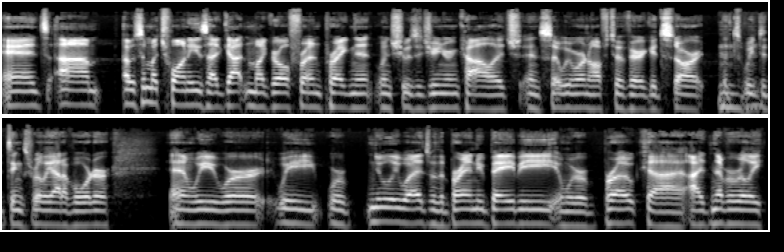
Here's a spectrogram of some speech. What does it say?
And um, I was in my twenties. I'd gotten my girlfriend pregnant when she was a junior in college, and so we weren't off to a very good start. Mm-hmm. We did things really out of order and we were we were newlyweds with a brand new baby, and we were broke. Uh, I'd never really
